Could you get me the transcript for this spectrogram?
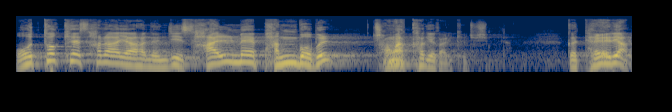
어떻게 살아야 하는지 삶의 방법을 정확하게 가르쳐 주십니다. 그러니까 대략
